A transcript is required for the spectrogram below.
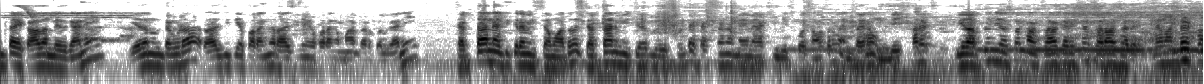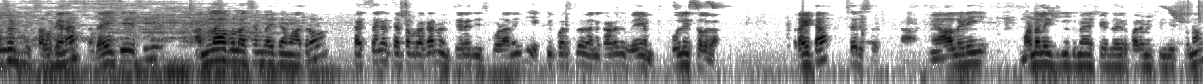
ఉంటాయి కాదని లేదు కానీ ఏదైనా ఉంటే కూడా రాజకీయ పరంగా రాజకీయ పరంగా మాట్లాడతారు కానీ చట్టాన్ని అతిక్రమిస్తే మాత్రం చట్టాన్ని మీ చేతులు తీసుకుంటే ఖచ్చితంగా మేము యాక్షన్ తీసుకోవాల్సిన అవసరం ఎంతైనా ఉంది. మీరు అర్థం చేసుకొని మాకు సహకరిస్తే సరాసరి. మేము హండ్రెడ్ పర్సెంట్ ఓకేనా? దయచేసి అన్లాఫుల్ అసెంబ్లీ అయితే మాత్రం ఖచ్చితంగా చట్ట ప్రకారం మేము చర్య తీసుకోవడానికి ఎట్టి పరిస్థితుల్లో వెనకాడదు వేయం. పోలీసులుగా రైటా? సరే సార్. మేము ఆల్రెడీ మండల ఎగ్జిక్యూటివ్ మ్యాజిస్ట్రేట్ దగ్గర పర్మిషన్ తీసుకున్నాం.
